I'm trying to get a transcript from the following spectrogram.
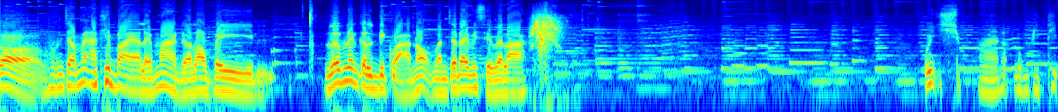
ก็ผมจะไม่อธิบายอะไรมาก เดี๋ยวเราไปเริ่มเล่นกันดีกว่าเนาะมันจะได้ไม่เสียเวลา อุ้ยชิบหายแล้วลงผิดที่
